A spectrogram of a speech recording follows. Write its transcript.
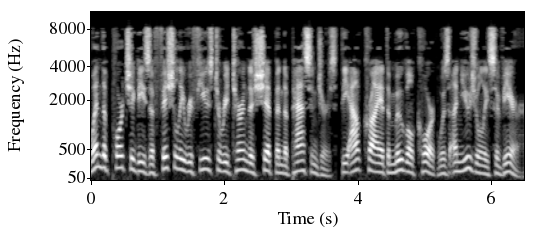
When the Portuguese officially refused to return the ship and the passengers, the outcry at the Mughal court was unusually severe.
